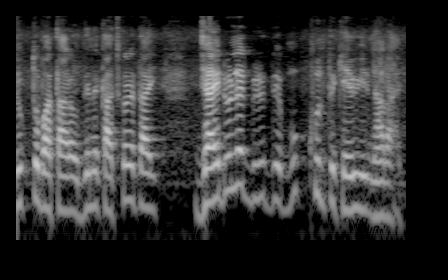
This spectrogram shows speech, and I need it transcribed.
যুক্ত বা তার অধীনে কাজ করে, তাই জাইরুলের বিরুদ্ধে মুখ খুলতে কেউই নারাজ।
